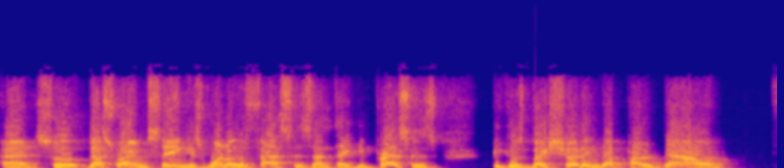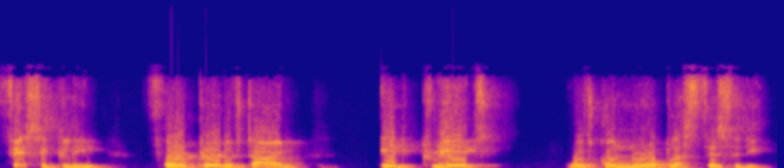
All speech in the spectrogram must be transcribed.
And so that's why I'm saying it's one of the fastest antidepressants because by shutting that part down physically for a period of time, it creates what's called neuroplasticity.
